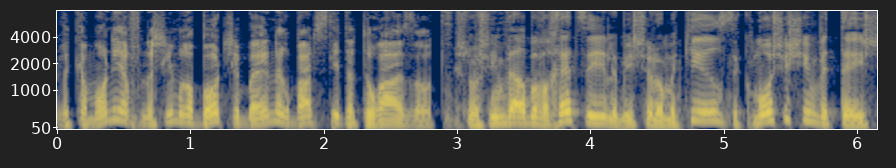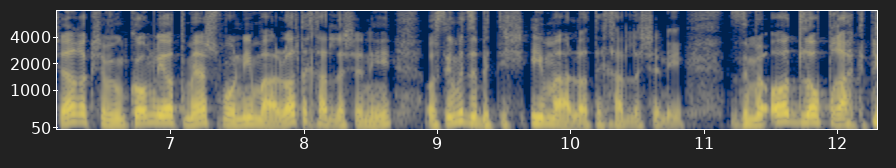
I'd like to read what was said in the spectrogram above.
וכמוני אף נשים רבות שבהן הרבצתי את התורה הזאת. 34 וחצי, למי שלא מכיר, זה כמו 69, רק שבמקום להיות 180 מעלות אחד לשני, עושים את זה ב-90 מעלות אחד לשני. זה מאוד לא פרקטי.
